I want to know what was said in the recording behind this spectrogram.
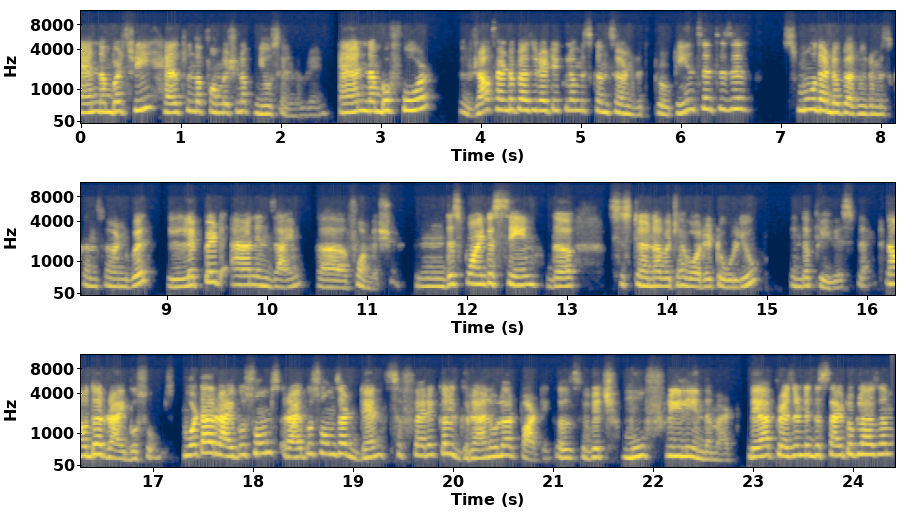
And number three, helps in the formation of new cell membrane. And number four, rough endoplasmic reticulum is concerned with protein synthesis. Smooth endoplasmic reticulum is concerned with lipid and enzyme uh, formation. And this point is same, the cisterna, which I've already told you in the previous slide. Now the ribosomes. What are ribosomes? Ribosomes are dense spherical granular particles which move freely in the matter. They are present in the cytoplasm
